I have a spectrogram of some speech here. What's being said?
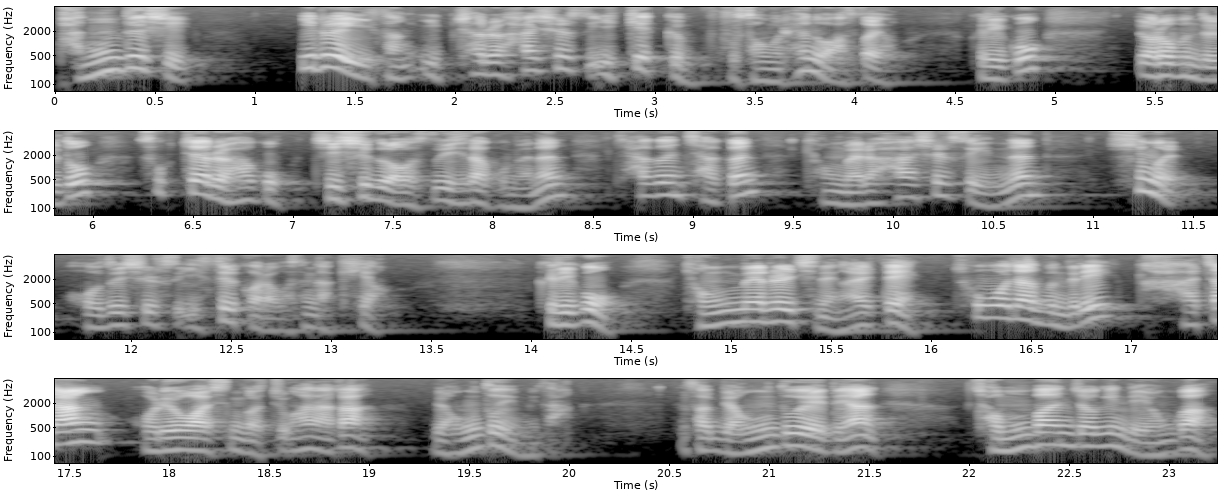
반드시 1회 이상 입찰을 하실 수 있게끔 구성을 해 놓았어요. 그리고 여러분들도 숙제를 하고 지식을 얻으시다 보면은 차근차근 경매를 하실 수 있는 힘을 얻으실 수 있을 거라고 생각해요. 그리고 경매를 진행할 때 초보자분들이 가장 어려워하시는 것 중 하나가 명도입니다. 그래서 명도에 대한 전반적인 내용과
